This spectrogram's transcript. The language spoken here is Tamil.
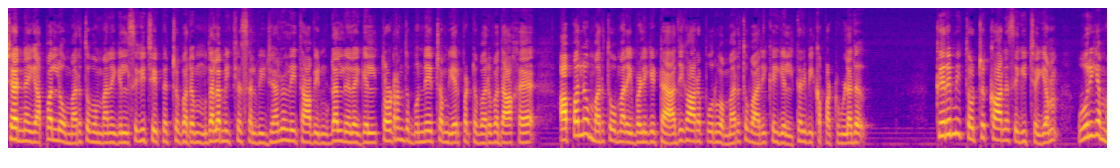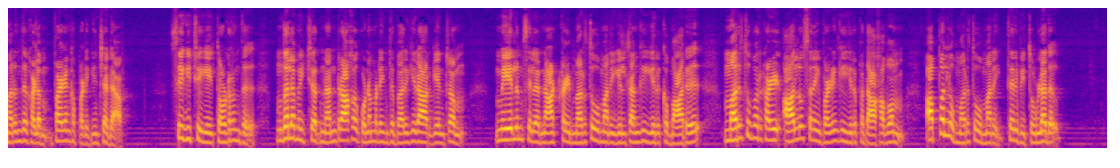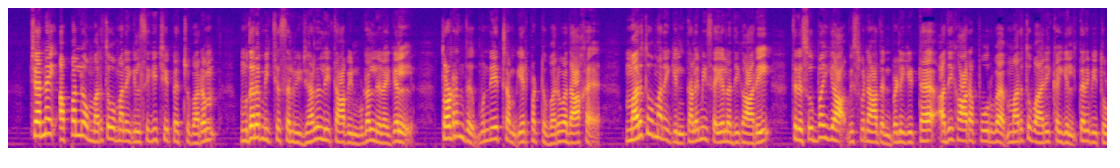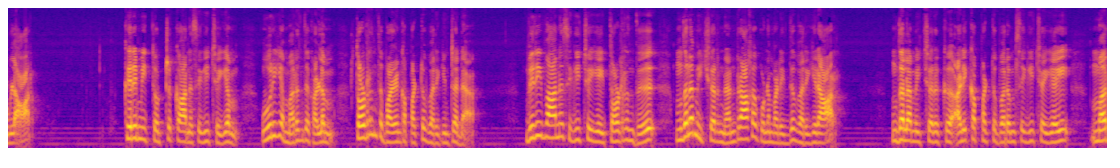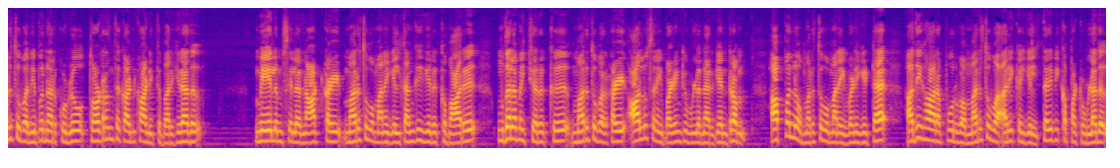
சென்னை அப்பல்லோ மருத்துவமனையில் சிகிச்சை பெற்று வரும் முதலமைச்சர் செல்வி ஜெயலலிதாவின் உடல்நிலையில் தொடர்ந்து முன்னேற்றம் ஏற்பட்டு வருவதாக அப்பல்லோ மருத்துவமனை வெளியிட்ட அதிகாரப்பூர்வ மருத்துவ அறிக்கையில் தெரிவிக்கப்பட்டுள்ளது. கிருமி தொற்றுக்கான சிகிச்சையும் உரிய மருந்துகளும் வழங்கப்படுகின்றன. சிகிச்சையை தொடர்ந்து முதலமைச்சர் நன்றாக குணமடைந்து வருகிறார் என்றும் மேலும் சில நாட்கள் மருத்துவமனையில் தங்கியிருக்குமாறு மருத்துவர்கள் ஆலோசனை வழங்கியிருப்பதாகவும் அப்பல்லோ மருத்துவமனை தெரிவித்துள்ளது. சென்னை அப்பல்லோ மருத்துவமனையில் சிகிச்சை பெற்று வரும் முதலமைச்சர் செல்வி ஜெயலலிதாவின் உடல்நிலையில் தொடர்ந்து முன்னேற்றம் ஏற்பட்டு வருவதாக மருத்துவமனையின் தலைமை செயல் அதிகாரி திரு சுப்பையா விஸ்வநாதன் வெளியிட்ட அதிகாரப்பூர்வ மருத்துவ அறிக்கையில் தெரிவித்துள்ளார். கிருமி தொற்றுக்கான சிகிச்சையும் உரிய மருந்துகளும் தொடர்ந்து வழங்கப்பட்டு வருகின்றன. விரிவான சிகிச்சையை தொடர்ந்து முதலமைச்சர் நன்றாக குணமடைந்து வருகிறார். முதலமைச்சருக்கு அளிக்கப்பட்டு வரும் சிகிச்சையை மருத்துவ நிபுணர் குழு தொடர்ந்து கண்காணித்து வருகிறது. மேலும் சில நாட்கள் மருத்துவமனையில் தங்கியிருக்குமாறு முதலமைச்சருக்கு மருத்துவர்கள் ஆலோசனை வழங்கியுள்ளனர் என்றும் அப்பல்லோ மருத்துவமனை வெளியிட்ட அதிகாரப்பூர்வ மருத்துவ அறிக்கையில் தெரிவிக்கப்பட்டுள்ளது.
